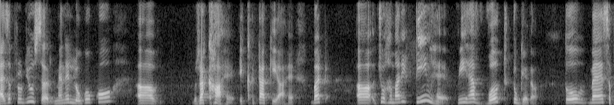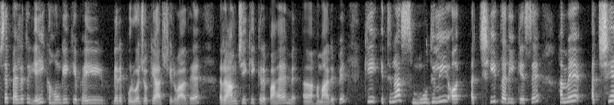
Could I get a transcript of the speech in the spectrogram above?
एज अ प्रोड्यूसर मैंने लोगों को आ, रखा है इकट्ठा किया है। बट जो हमारी टीम है वी हैव वर्कड टुगेदर तो मैं सबसे पहले तो यही कहूँगी कि भाई, मेरे पूर्वजों के आशीर्वाद है, राम जी की कृपा है हमारे पे कि इतना स्मूथली और अच्छी तरीके से हमें अच्छे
